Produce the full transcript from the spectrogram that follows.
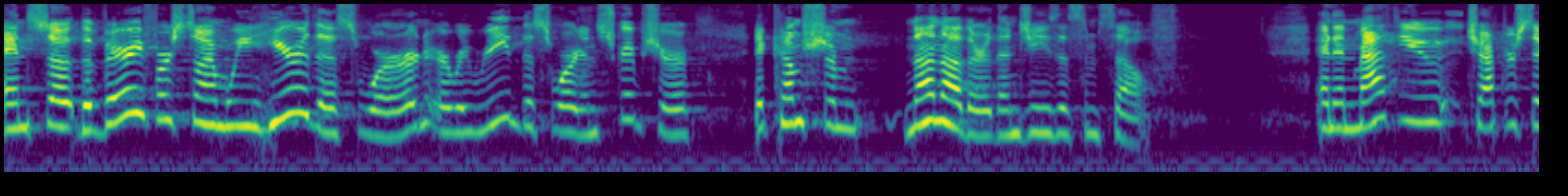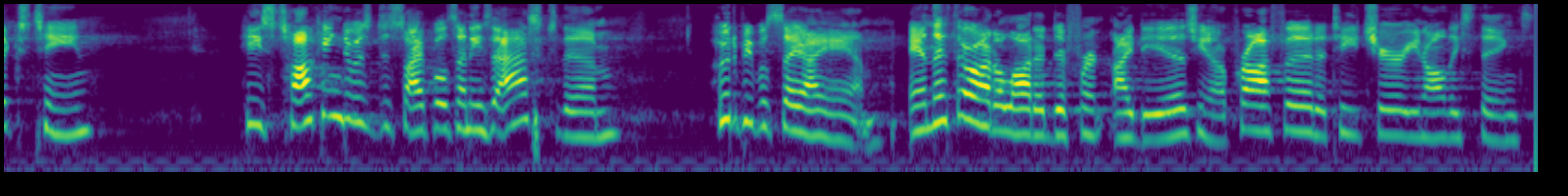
And so the very first time we hear this word or we read this word in Scripture, it comes from none other than Jesus himself. And in Matthew chapter 16, he's talking to his disciples and he's asked them, Who do people say I am? And they throw out a lot of different ideas, you know, a prophet, a teacher, you know, all these things.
